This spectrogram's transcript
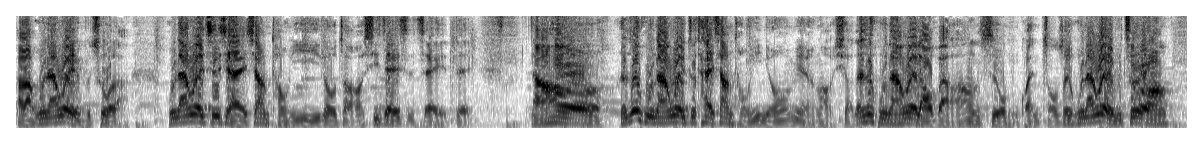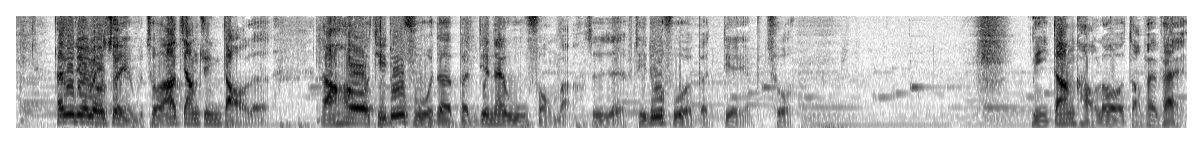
好了，湖南味也不错啦。湖南味吃起来像统一肉燥哦，C J S J 对。然后，可是湖南味就太像统一牛肉面，很好笑。但是湖南味老板好像是我们观众，所以湖南味也不错哦。但是六六顺也不错。然后将军倒了，然后提督府的本店在雾峰吧，是不是？提督府的本店也不错。米当烤肉找派派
